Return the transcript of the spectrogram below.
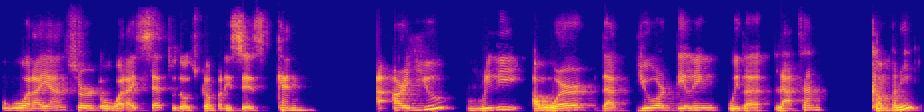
what I answered or what I said to those companies is, can are you really aware that you are dealing with a Latin company?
